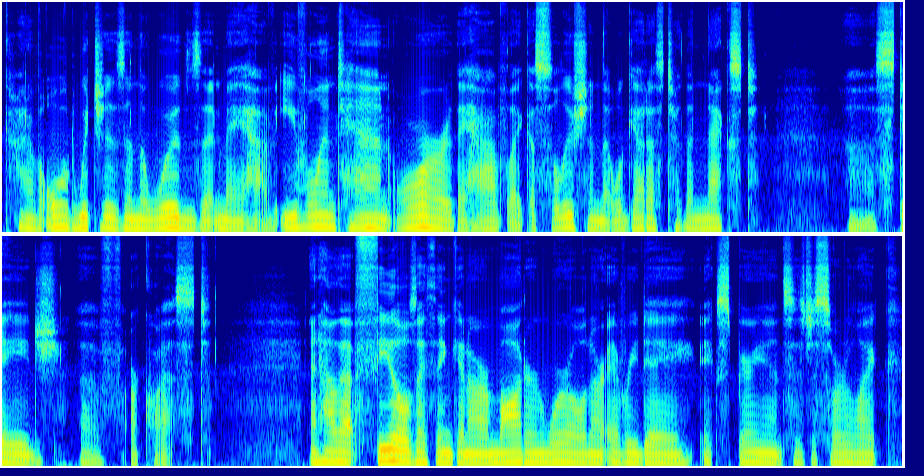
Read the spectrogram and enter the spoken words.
kind of old witches in the woods that may have evil intent or they have like a solution that will get us to the next uh, stage of our quest. And how that feels, I think, in our modern world, our everyday experience is just sort of like,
